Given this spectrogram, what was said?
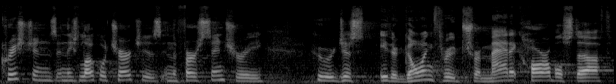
Christians in these local churches in the first century who are just either going through traumatic, horrible stuff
